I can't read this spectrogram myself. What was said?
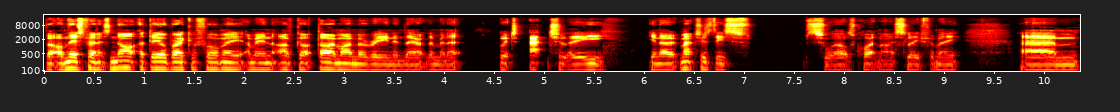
But on this pen, it's not a deal breaker for me. I mean, I've got Diamine Marine in there at the minute, which actually, you know, it matches these swirls quite nicely for me. Um,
